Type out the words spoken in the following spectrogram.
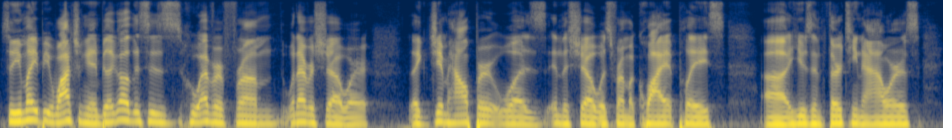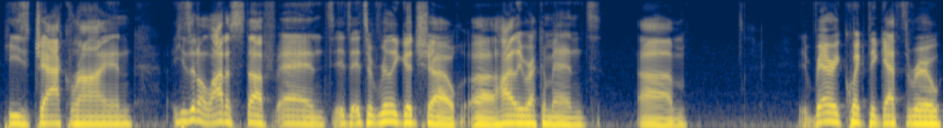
So you might be watching it and be like, "Oh, this is whoever from whatever show." Or like Jim Halpert was in the show was from A Quiet Place. Uh, he was in 13 Hours. He's Jack Ryan. He's in a lot of stuff, and it's, it's a really good show. Uh, highly recommend. Um, very quick to get through.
